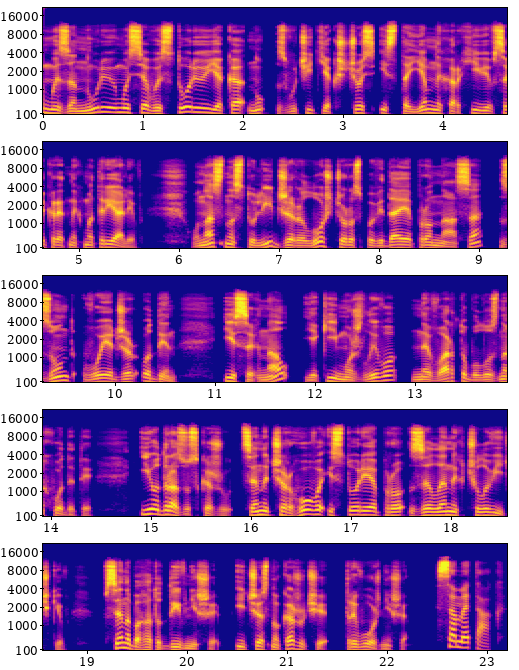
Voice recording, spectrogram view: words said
ми занурюємося в історію, яка, ну, звучить як щось із таємних архівів секретних матеріалів. У нас на столі джерело, що розповідає про НАСА, зонд Voyager-1, і сигнал, який, можливо, не варто було знаходити. І одразу скажу, це не чергова історія про зелених чоловічків. Все набагато дивніше і, чесно кажучи, тривожніше. Саме так.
